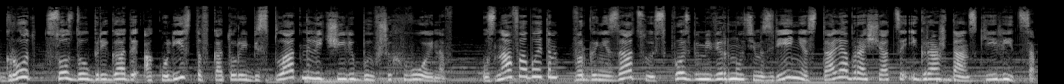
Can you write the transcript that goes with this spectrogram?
Грот создал бригады окулистов, которые бесплатно лечили бывших воинов – Узнав об этом, в организацию с просьбами вернуть им зрение стали обращаться и гражданские лица.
